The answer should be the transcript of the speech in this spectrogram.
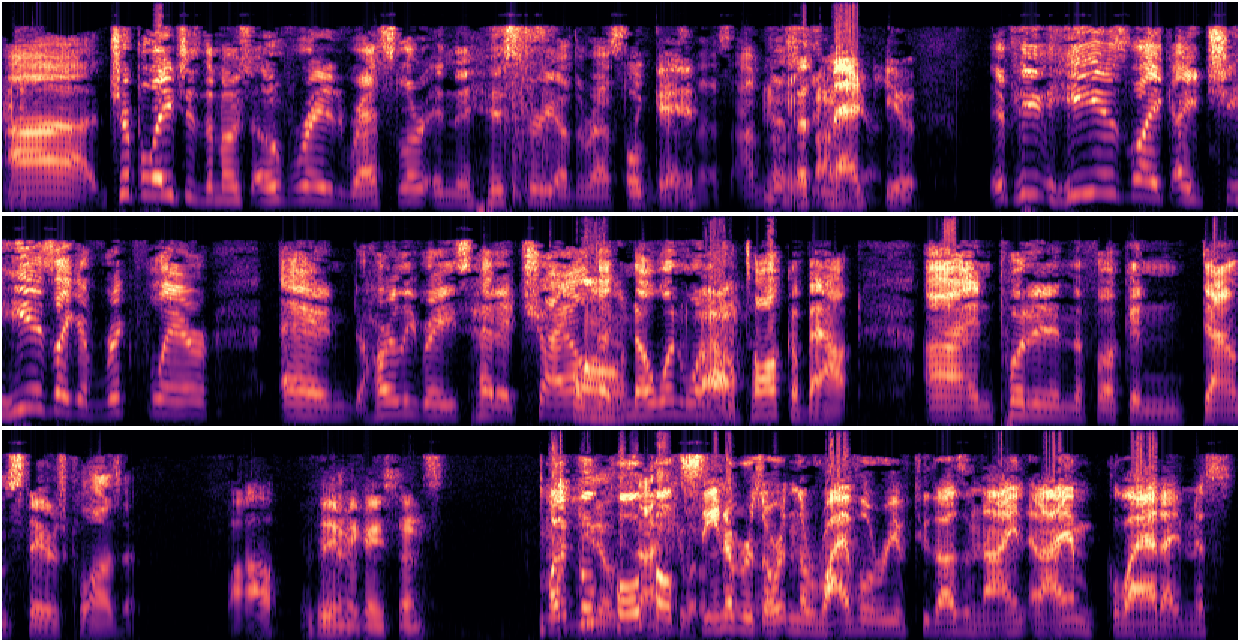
Uh, Triple H is the most overrated wrestler in the history of the wrestling Okay. business. I'm No, just That's mad here. cute. If he he is like a he is like a Ric Flair and Harley Race had a child that no one wanted Wow. to talk about, uh, and put it in the fucking downstairs closet. Wow. It didn't make any sense. Michael You know Cole exactly called what I'm Cena talking versus about. Orton the rivalry of 2009, and I am glad I missed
